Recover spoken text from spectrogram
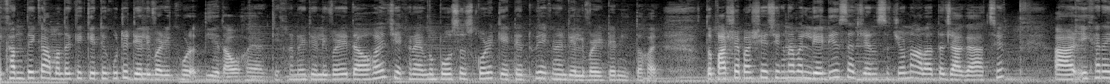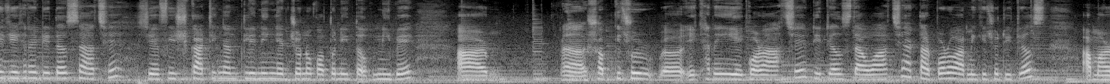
এখান থেকে আমাদেরকে কেটে কুটে ডেলিভারি দিয়ে দেওয়া হয় আর কি। এখানে ডেলিভারি দেওয়া হয়, যে এখানে একদম প্রসেস করে কেটে ধুয়ে এখানে ডেলিভারিটা নিতে হয়। তো পাশাপাশি আছে এখানে আবার লেডিস আর জেন্টসের জন্য আলাদা জায়গা আছে। আর এখানে যে এখানে ডিটেলসে আছে, যে ফিশ কাটিং অ্যান্ড ক্লিনিংয়ের জন্য কত নিতে, নিবে। আর সব কিছুর এখানে ইয়ে করা আছে ডিটেলস দেওয়া আছে, আর তারপরও আমি কিছু ডিটেলস আমার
